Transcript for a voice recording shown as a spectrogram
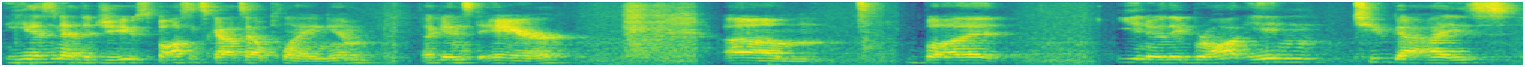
he hasn't had the juice. Boston Scott's outplaying him against air, um, but you know they brought in two guys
